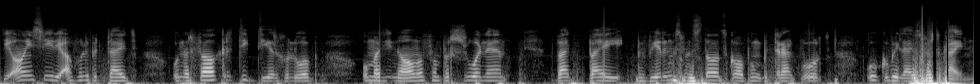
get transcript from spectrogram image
Die ANC die afgelopen tyd onder vel kritiek deurgeloop omdat die name van persone wat by bewerings van staatskaping betrek word ook op die lijst verskyn.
